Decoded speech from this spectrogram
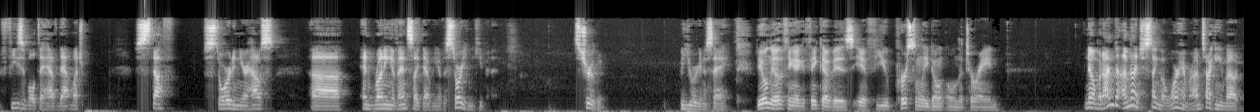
feasible to have that much stuff stored in your house uh, and running events like that. When you have a store, you can keep in it. It's true. But you were going to say the only other thing I could think of is if you personally don't own the terrain. No, but I'm I'm not just talking about Warhammer. I'm talking about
